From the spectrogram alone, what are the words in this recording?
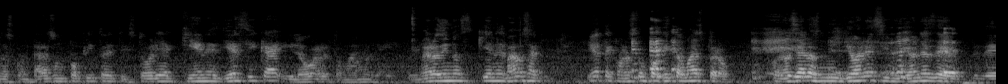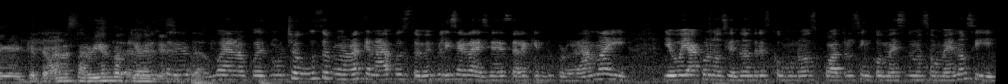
nos contaras un poquito de tu historia, quién es Jessica y luego retomamos de ahí. Primero dinos quién es, vamos a, yo te conozco un poquito más, pero conoce a los millones y millones de, de que te van a estar viendo quién es Jessica. Bueno, pues mucho gusto. Primero que nada, pues estoy muy feliz y agradecida de estar aquí en tu programa y llevo ya conociendo a Andrés como unos cuatro o cinco meses más o menos y,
